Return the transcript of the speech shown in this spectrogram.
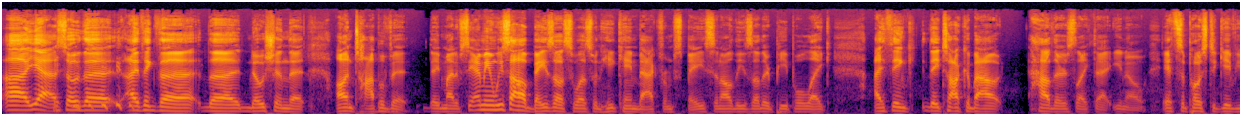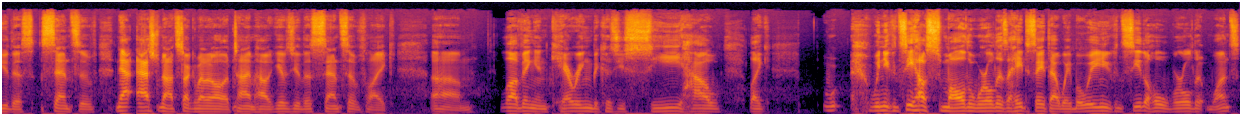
Uh, yeah, so the I think the the notion that on top of it they might have seen. I mean, we saw how Bezos was when he came back from space, and all these other people. Like, I think they talk about how there's like that. You know, it's supposed to give you this sense of. Now, astronauts talk about it all the time. How it gives you this sense of like um, loving and caring because you see how like when you can see how small the world is, I hate to say it that way, but when you can see the whole world at once,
